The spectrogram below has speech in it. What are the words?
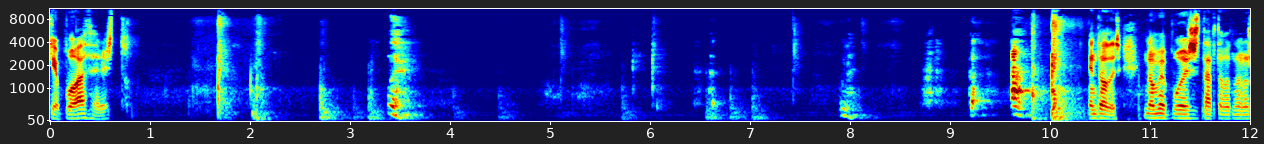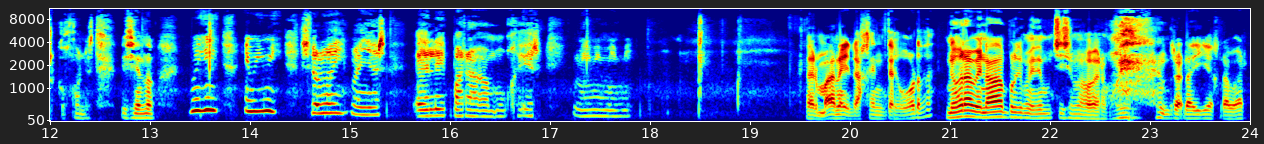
¿qué puedo hacer esto? Entonces, no me puedes estar tocando los cojones diciendo, mi, mi, mi, solo hay mañas L para mujer, mi, mi, mi, mi. hermana y la gente gorda. No grabé nada porque me dio muchísima vergüenza entrar ahí a grabar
